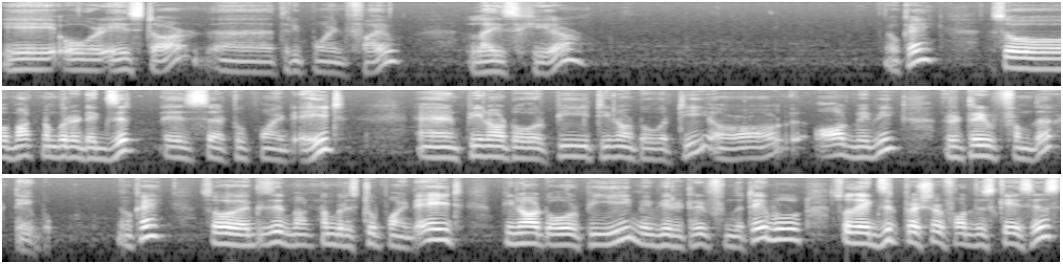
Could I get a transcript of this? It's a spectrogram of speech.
A over A star uh, 3.5 lies here. Okay. So, Mach number at exit is uh, 2.8 and P naught over P, T naught over T are all, all may be retrieved from the table. Okay. So, exit Mach number is 2.8, P naught over PE may be retrieved from the table. So, the exit pressure for this case is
